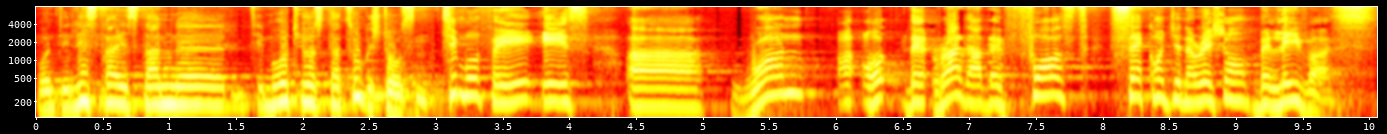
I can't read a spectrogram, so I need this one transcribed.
Und in Lystra ist dann äh, Timotheus dazugestoßen. Timothy is uh, one, uh, or the, rather, the first, second generation believers.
